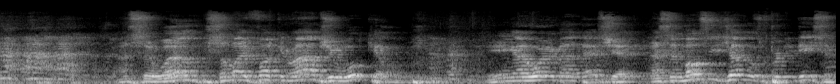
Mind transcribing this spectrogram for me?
I said, well, if somebody fucking robs you, we'll kill him. You ain't gotta worry about that shit. I said, most of these Juggalos are pretty decent.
